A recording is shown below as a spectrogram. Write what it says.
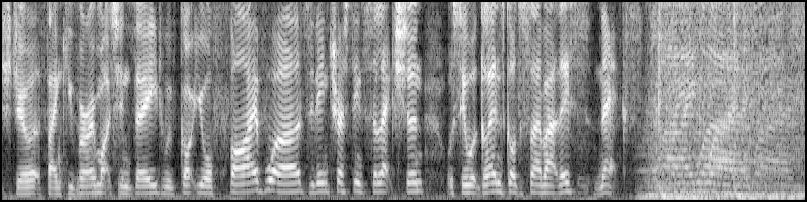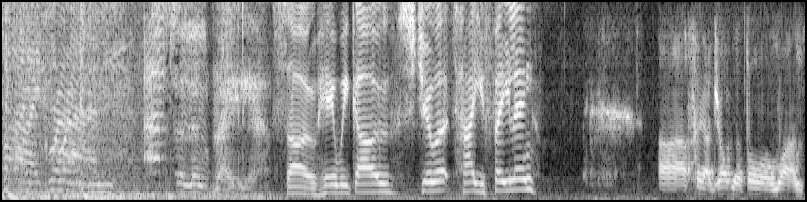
Stuart, thank you very much indeed. We've got your five words, an interesting selection. We'll see what Glenn's got to say about this next. Five words, five grand. Absolute Radio. So here we go. Stuart, how you feeling? Uh, I think I dropped the ball on one.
